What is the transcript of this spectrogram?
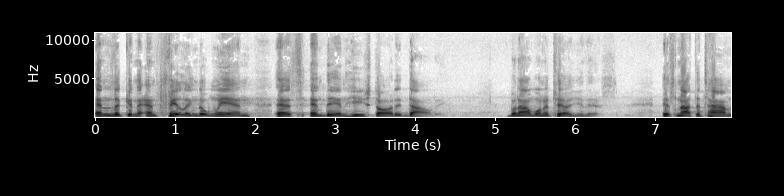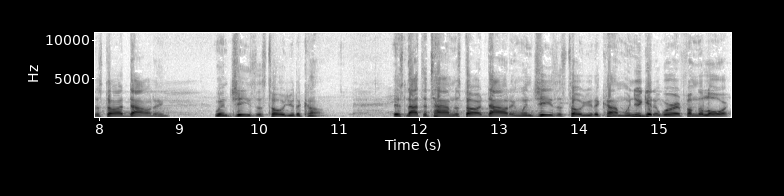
and looking and feeling the wind, as, and then he started doubting. But I want to tell you this it's not the time to start doubting when Jesus told you to come. It's not the time to start doubting when Jesus told you to come. When you get a word from the Lord,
